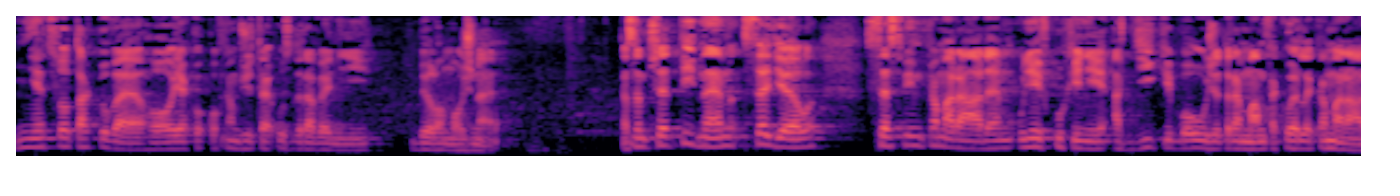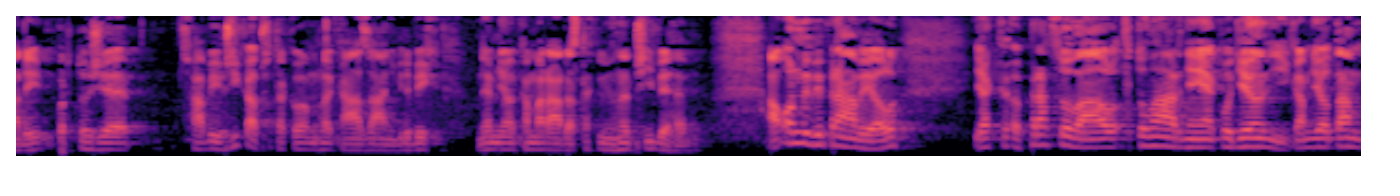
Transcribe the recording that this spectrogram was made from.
něco takového jako okamžité uzdravení bylo možné. Já jsem před týdnem seděl se svým kamarádem u něj v kuchyni a díky bohu, že teda mám takovéhle kamarády, protože třeba bych říkal při takovémhle kázání, kdybych neměl kamaráda s takovýmhle příběhem. A on mi vyprávěl, jak pracoval v továrně jako dělník a měl tam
